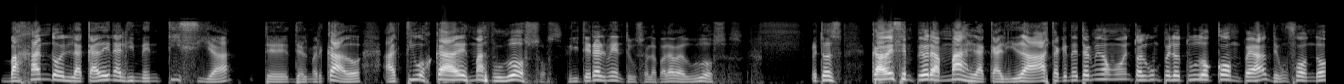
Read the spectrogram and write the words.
bajando en la cadena alimenticia del mercado activos cada vez más dudosos, literalmente uso la palabra dudosos. Entonces, cada vez empeora más la calidad, hasta que en determinado momento algún pelotudo compra, de un fondo,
